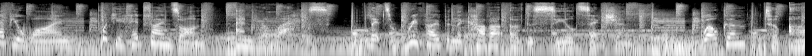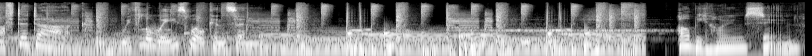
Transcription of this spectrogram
grab your wine, put your headphones on, and relax. Let's rip open the cover of the sealed section. Welcome to After Dark with Louise Wilkinson. I'll be home soon,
